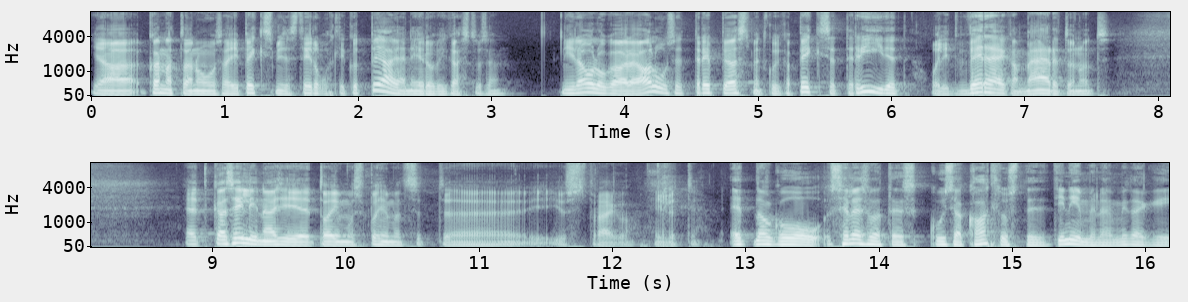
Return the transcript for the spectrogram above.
ja kannatanu sai peksmisest eluohtlikud pea- ja neeruvigastuse. Nii laulukaare alused, trepiastmed kui ka peksjate riided olid verega määrdunud et ka selline asi toimus põhimõtteliselt äh, just praegu, hiljuti. et nagu selles mõttes, kui sa kahtlustad, et inimene on midagi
